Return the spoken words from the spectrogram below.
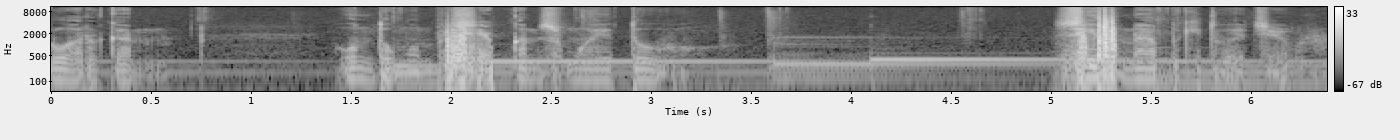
yang sudah gue keluarkan untuk mempersiapkan semua itu sirna begitu aja bro.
